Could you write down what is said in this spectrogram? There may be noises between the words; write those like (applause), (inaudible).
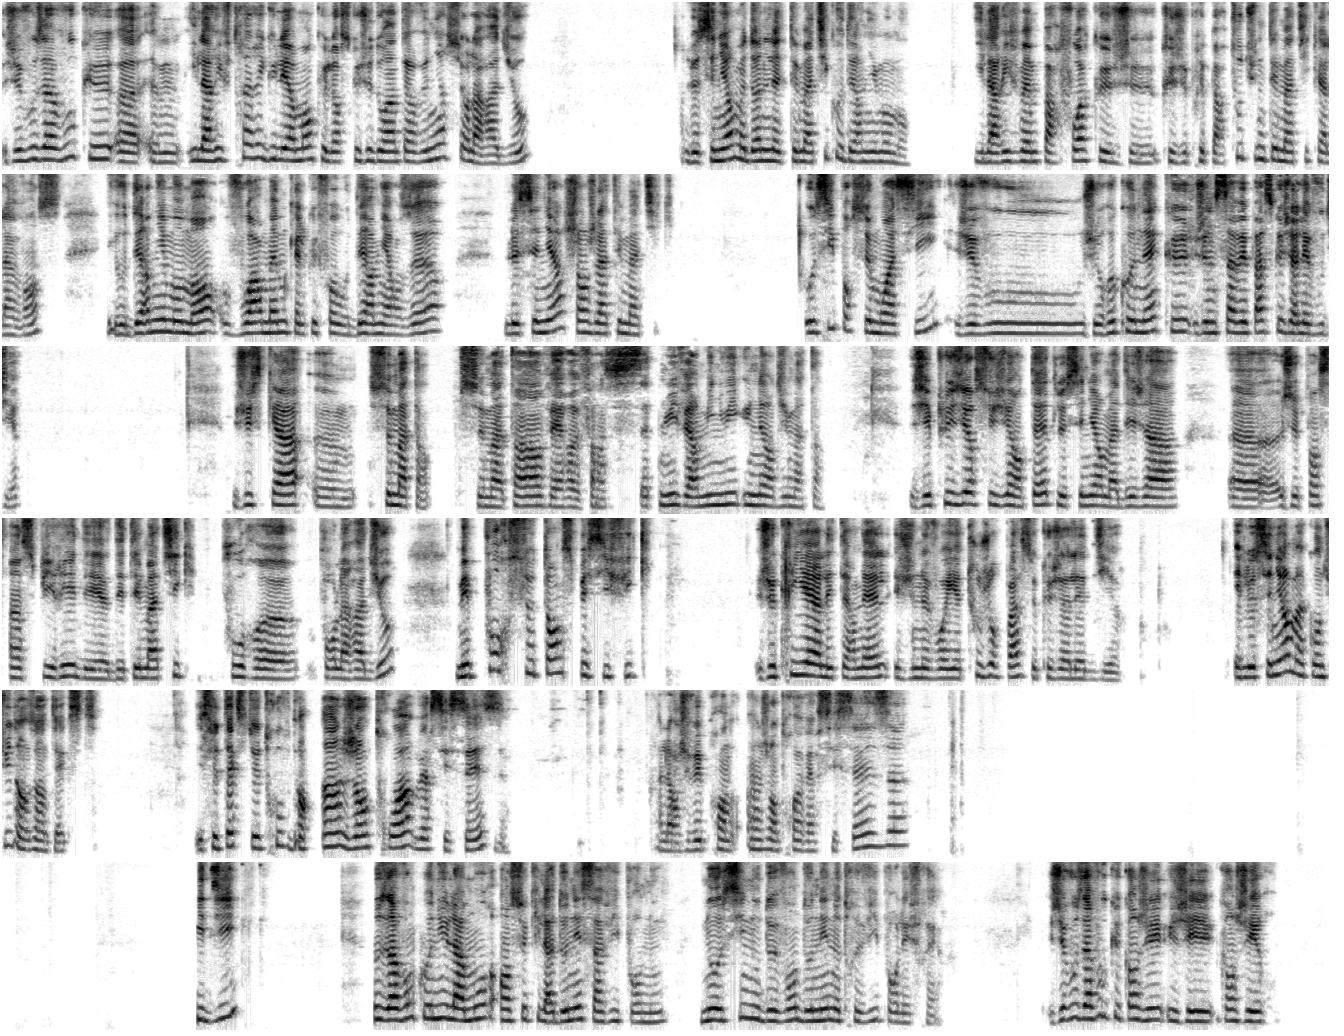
je vous avoue que euh, il arrive très régulièrement que lorsque je dois intervenir sur la radio, le Seigneur me donne les thématiques au dernier moment. Il arrive même parfois que je, que je prépare toute une thématique à l'avance et au dernier moment, voire même quelquefois aux dernières heures, le Seigneur change la thématique. Aussi pour ce mois-ci, je vous, je reconnais que je ne savais pas ce que j'allais vous dire jusqu'à euh, ce matin. Ce matin, vers, enfin, cette nuit, vers minuit, une heure du matin. J'ai plusieurs sujets en tête. Le Seigneur m'a déjà, euh, je pense, inspiré des, thématiques pour, euh, pour la radio. Mais pour ce temps spécifique, je criais à l'Éternel et je ne voyais toujours pas ce que j'allais dire. Et le Seigneur m'a conduit dans un texte. Et ce texte se trouve dans 1 Jean 3, verset 16. Alors, je vais prendre 1 Jean 3, verset 16. Il dit, Nous avons connu l'amour en ce qu'il a donné sa vie pour nous. Nous aussi, nous devons donner notre vie pour les frères. Je vous avoue que quand j'ai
